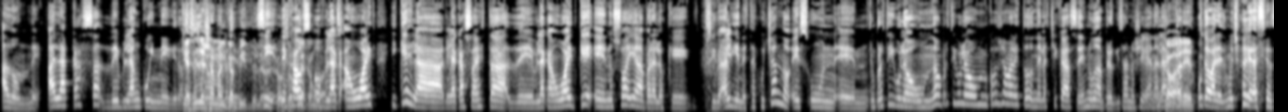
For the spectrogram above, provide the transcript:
a dónde? A la casa de blanco y negro. Que así se llama el capítulo, Sí, House The of House Black and of White. Black and White. ¿Y qué es la, la casa esta de Black and White? Que en Ushuaia, para los que, si alguien está escuchando, es un, eh, un prostíbulo, un, no, un prostíbulo, un- ¿cómo se llaman estos? Donde las chicas se desnudan pero quizás no llegan al Un acto. cabaret. Un cabaret, muchas gracias.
